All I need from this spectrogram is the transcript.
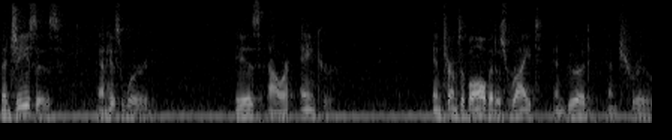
That Jesus and His Word is our anchor in terms of all that is right and good and true.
